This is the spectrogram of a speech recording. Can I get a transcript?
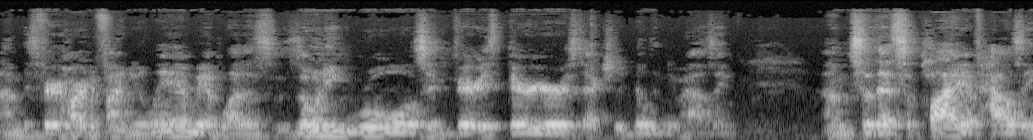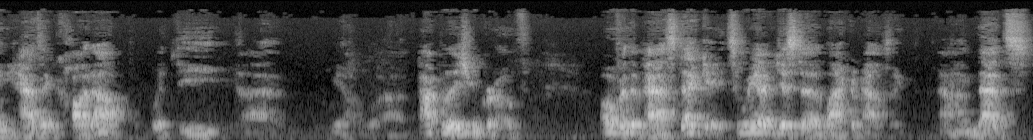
Um, it's very hard to find new land. We have a lot of zoning rules and various barriers to actually building new housing. Um, so that supply of housing hasn't caught up with the uh, you know uh, population growth over the past decade. So we have just a lack of housing. Um, that's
